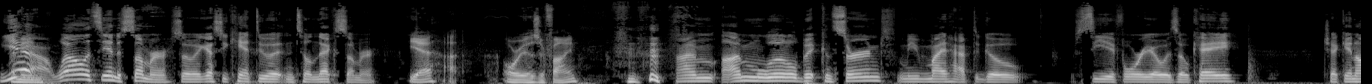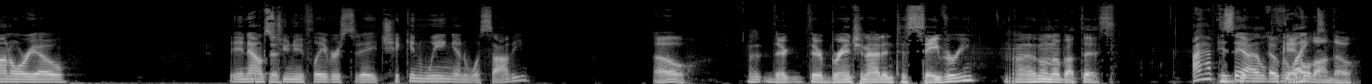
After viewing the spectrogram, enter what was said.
Yeah, well, it's the end of summer, so I guess you can't do it until next summer. Yeah, uh, Oreos are fine. I'm I'm a little bit concerned. We might have to go see if Oreo is okay. Check in on Oreo. They announced What's a- two new flavors today: chicken wing and wasabi. Oh, Uh, They're they're branching out into savory. I don't know about this. I have to Is say, the- I okay. liked- Hold on though.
